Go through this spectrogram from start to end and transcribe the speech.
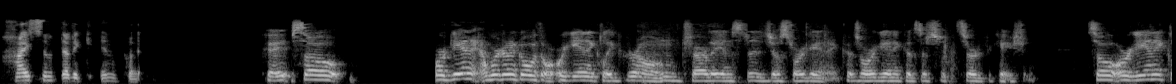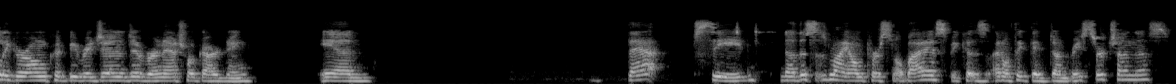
high synthetic input. Okay, so organic, we're going to go with organically grown, Charlie, instead of just organic, because organic is a certification. So organically grown could be regenerative or natural gardening. And that seed, now this is my own personal bias because I don't think they've done research on this.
